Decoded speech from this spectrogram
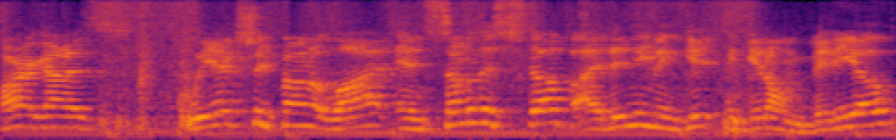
Alright guys, we actually found a lot, and some of this stuff I didn't even get to get on video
